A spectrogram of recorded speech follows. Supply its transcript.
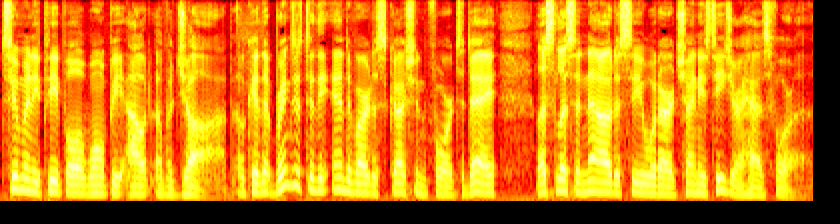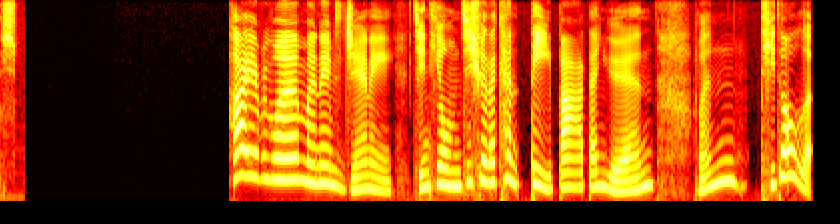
too many people won't be out of a job. Okay, that brings us to the end of our discussion for today. Let's listen now to see what our Chinese teacher has for us. Hi everyone, my name is Jenny. 今天我们继续来看第八单元。我们提到了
